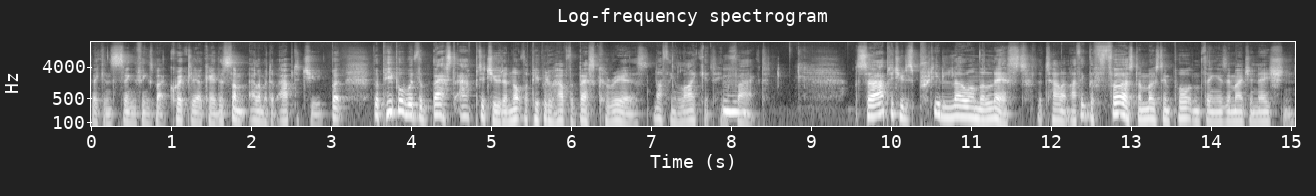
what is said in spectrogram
they can sing things back quickly. Okay there's some element of aptitude but the people with the best aptitude are not the people who have the best careers. Nothing like it in fact so aptitude is pretty low on the list the talent i think the first and most important thing is imagination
